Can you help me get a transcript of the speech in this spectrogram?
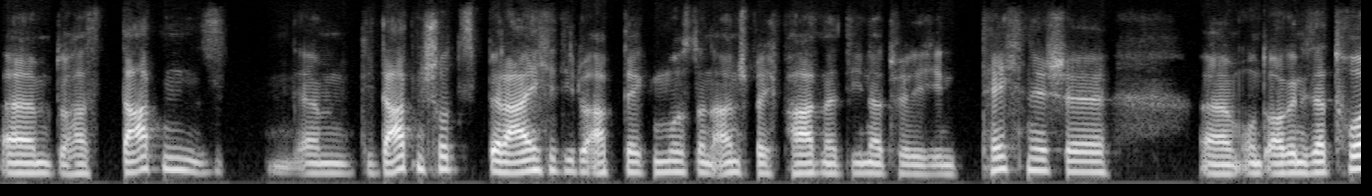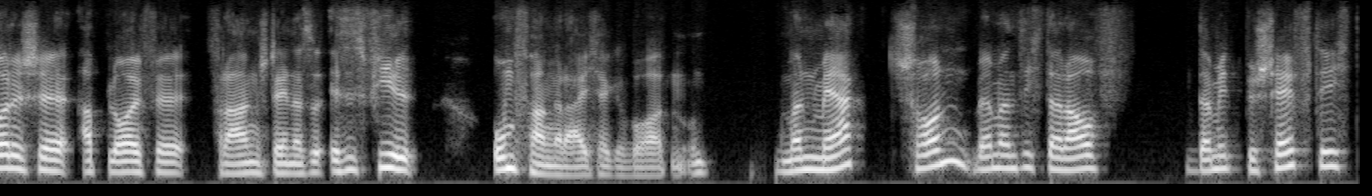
Ähm, du hast Daten, ähm, die Datenschutzbereiche, die du abdecken musst und Ansprechpartner, die natürlich in technische ähm, und organisatorische Abläufe Fragen stellen. Also es ist viel umfangreicher geworden. Und man merkt schon, wenn man sich darauf damit beschäftigt,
